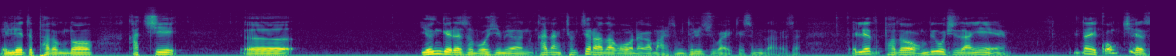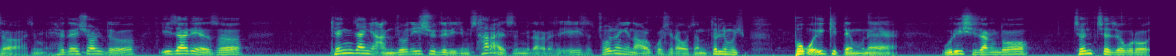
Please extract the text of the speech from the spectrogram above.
엘리어트 파동도 같이 어 연결해서 보시면 가장 적절하다고 내가 말씀드릴 수가 있겠습니다. 그래서 엘리어트 파동 미국 시장이 일단 이 꼭지에서 지금 헤드숄드 이 자리에서 굉장히 안 좋은 이슈들이 지금 살아 있습니다. 그래서 여기서 조정이 나올 것이라고 저는 틀림없이 보고 있기 때문에 우리 시장도 전체적으로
